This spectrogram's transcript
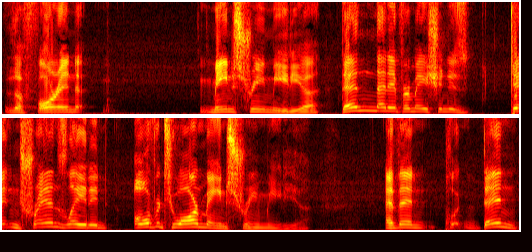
the foreign mainstream media. Then that information is getting translated over to our mainstream media. And then put then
